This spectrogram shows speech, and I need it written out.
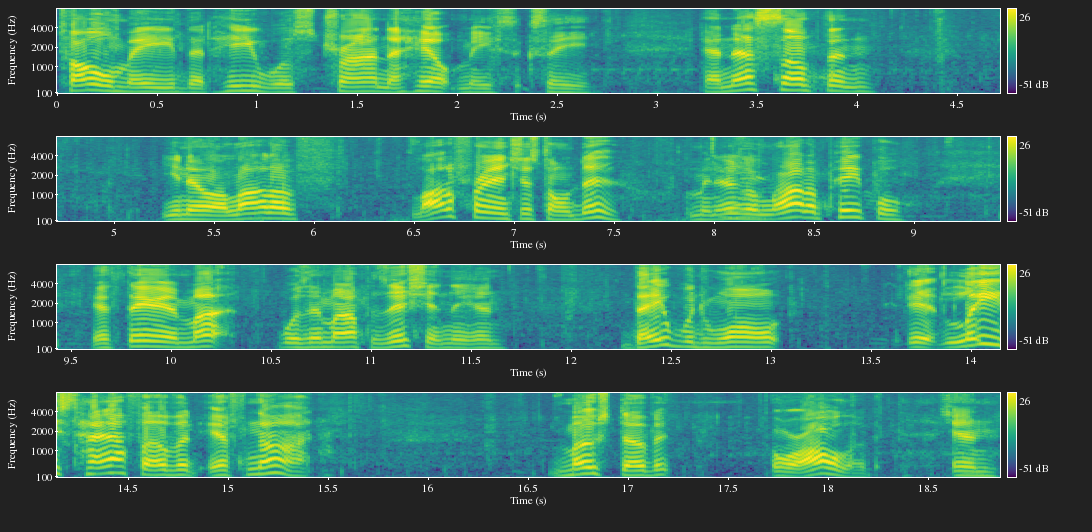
told me that he was trying to help me succeed. And that's something, you know, a lot of a lot of friends just don't do. I mean, there's a lot of people, if they're in my was in my position then, they would want at least half of it, if not most of it, or all of it. And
